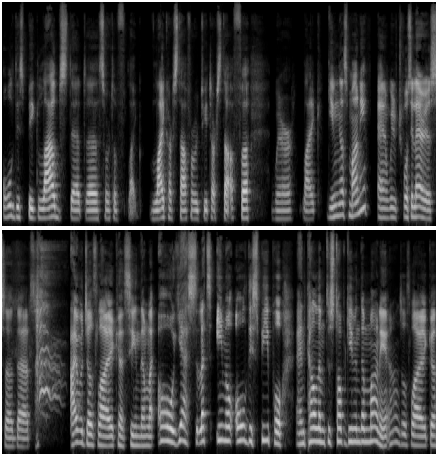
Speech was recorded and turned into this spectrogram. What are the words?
all these big labs that uh, sort of like like our stuff or retweet our stuff uh, were like giving us money, and which was hilarious. Uh, that I would just like uh, seeing them like, oh yes, let's email all these people and tell them to stop giving them money. And I'm just like, uh,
